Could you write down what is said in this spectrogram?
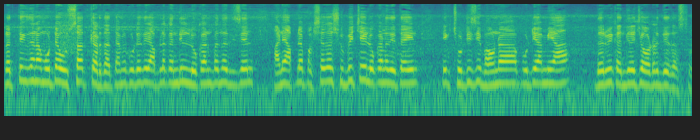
प्रत्येकजण मोठ्या उत्साहात करतात. त्यामुळे कुठेतरी आपलं कंदील लोकांपर्यंत दिसेल आणि आपल्या पक्षाच्या शुभेच्छाही लोकांना देता येईल. एक छोटीशी भावनापोटी आम्ही हा दरवी कंदिलाची ऑर्डर देत असतो.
